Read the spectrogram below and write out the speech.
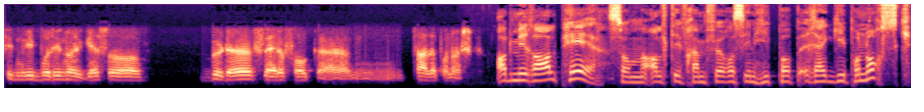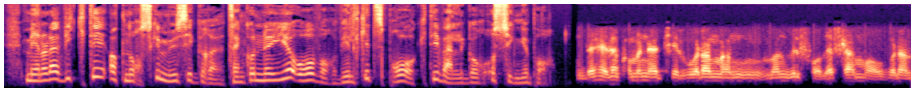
siden vi bor i Norge, så burde flere folk uh, ta det på norsk. Admiral P, som alltid fremfører sin hiphop-reggae på norsk, mener det er viktig at norske musikere tenker nøye over hvilket språk de velger å synge på. Det hele kommer ned til hvordan man, man vil få det frem, og hvordan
